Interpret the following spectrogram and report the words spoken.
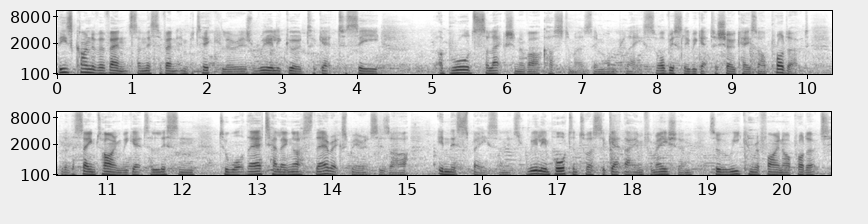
These kind of events, and this event in particular, is really good to get to see a broad selection of our customers in one place. So obviously, we get to showcase our product, but at the same time, we get to listen to what they're telling us their experiences are in this space. And it's really important to us to get that information so that we can refine our products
